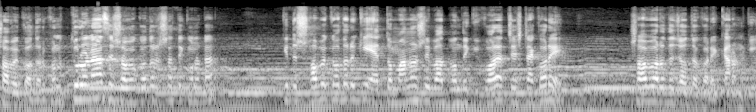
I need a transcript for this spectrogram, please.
সবে কদর। কোনো তুলনা আছে সবে কদরের সাথে কোনোটা? কিন্তু সবে কদর কি এত মানুষ এবাদ বন্দী কি করার চেষ্টা করে? সবে বরাতে যত করে, কারণ কি?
